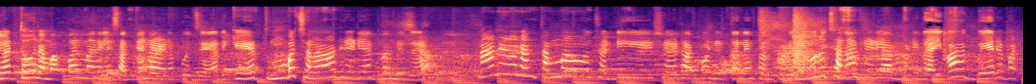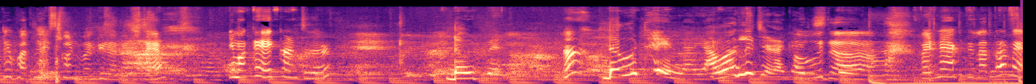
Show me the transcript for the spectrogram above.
ಇವತ್ತು ನಮ್ಮ ಅಪ್ಪನ ಮನೇಲಿ ಸತ್ಯನಾರಾಯಣ ಪೂಜೆ. ಅದಕ್ಕೆ ತುಂಬಾ ಚೆನ್ನಾಗಿ ರೆಡಿಯಾಗಿ ಬಂದಿದೆ. ನಾನೇನೋ ನನ್ನ ತಮ್ಮ ಒಂದು ಚಡ್ಡಿ ಶರ್ಟ್ ಹಾಕೊಂಡಿರ್ತಾನೆ ಅಂತ ಅನ್ಕೊಂಡಿದ್ದೆ ಇವನು ಚೆನ್ನಾಗಿ ರೆಡಿ ಆಗ್ಬಿಟ್ಟಿದ್ದ ಇವಾಗ ಬೇರೆ ಬಟ್ಟೆ ಬದಲಾಯಿಸ್ಕೊಂಡು ಬಂದಿದ್ದಾನೆ ಅಷ್ಟೇ. ನಿಮ್ಮ ಅಕ್ಕ ಹೇಗೆ ಕಾಣ್ತಿದ್ದಾರೆ ಡೌಟ್ ಡೌಟೇ ಇಲ್ಲ. ಯಾವಾಗ್ಲೂ ಚೆನ್ನಾಗಿ ಹೌದಾ? ಬೆಣ್ಣೆ ಆಗ್ತಿಲ್ಲ ತಾನೇ?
